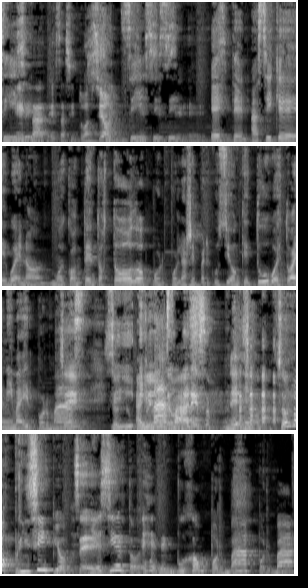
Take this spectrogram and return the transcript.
esta, situación. Sí, sí, sí. Este, así que bueno, muy contentos todos por, por la repercusión que tuvo, esto anima a ir por más. y es más, más. son los principios. Y es cierto, es el empujón por más, por más,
